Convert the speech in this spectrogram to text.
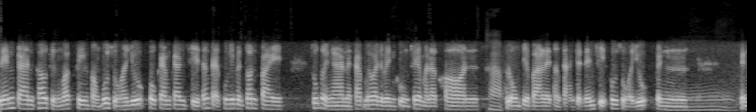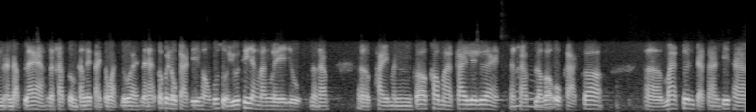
เน้นการเข้าถึงวัคซีนของผู้สูงอายุ โปรแกรมการฉีดตั้งแต่พรุ่งนี้เป็นต้นไป ทุกหน่วยงานนะครับ ไม่ว่าจะเป็นกรุงเทพมหานครครับโรงพยาบาลอะไรต่างๆ จะเน้นฉีดผู้สูงอายุเป็นอืมเป็นอันดับแรกนะครับรวมทั้งในต่างจังหวัดด้วยนะฮะก็เป็นโอกาสดีของผู้สูงอายุที่ยังลังเลอยู่นะครับเอ่อภัยมันก็เข้ามาใกล้เรื่อยๆนะครับอืมแล้วก็โอกาสก็เอ่อมากขึ้นจากการที่ทาง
